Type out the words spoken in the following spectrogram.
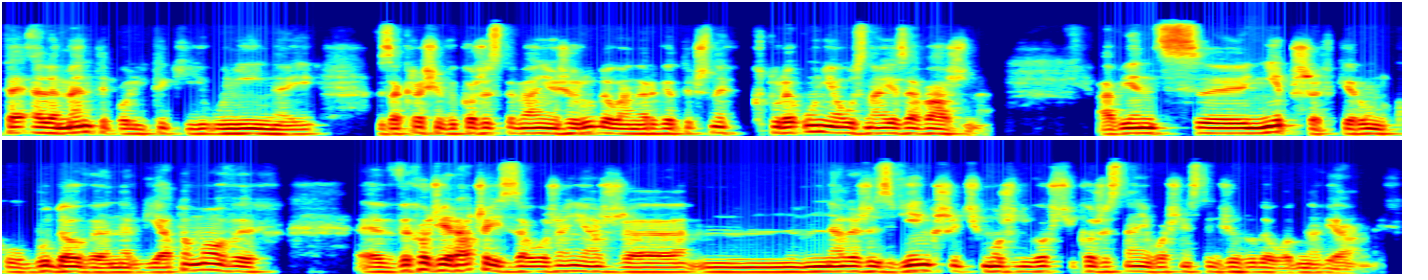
te elementy polityki unijnej w zakresie wykorzystywania źródeł energetycznych, które Unia uznaje za ważne a więc y, nie prze w kierunku budowy energii atomowych. E, wychodzi raczej z założenia, że mm, należy zwiększyć możliwości korzystania właśnie z tych źródeł odnawialnych.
